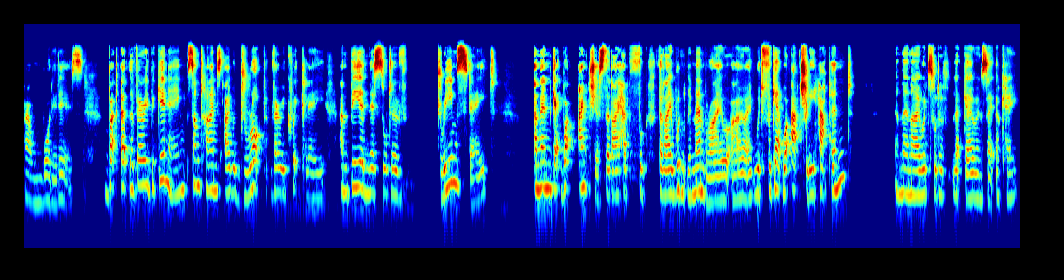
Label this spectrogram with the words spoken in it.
how and what it is but at the very beginning, sometimes I would drop very quickly and be in this sort of dream state and then get anxious that I had for, that I wouldn't remember. I, I, I would forget what actually happened, and then I would sort of let go and say, "Okay,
